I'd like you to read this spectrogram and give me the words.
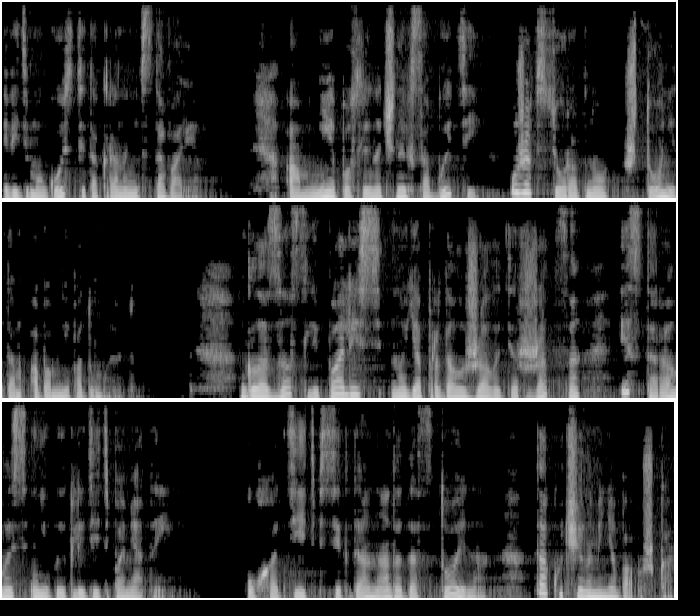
видимо, гости так рано не вставали. А мне после ночных событий уже все равно, что они там обо мне подумают. Глаза слепались, но я продолжала держаться и старалась не выглядеть помятой. Уходить всегда надо достойно, так учила меня бабушка.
